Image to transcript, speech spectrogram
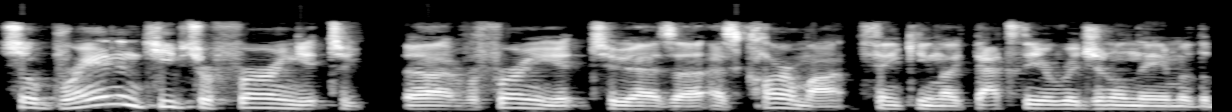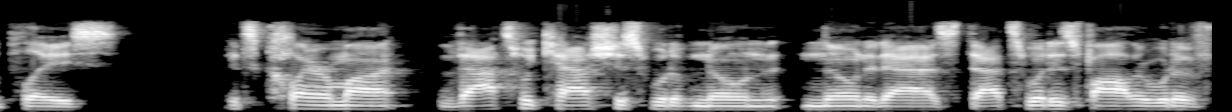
So Brandon keeps referring it to uh, referring it to as a, as Claremont, thinking like that's the original name of the place. It's Claremont. That's what Cassius would have known known it as. That's what his father would have,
